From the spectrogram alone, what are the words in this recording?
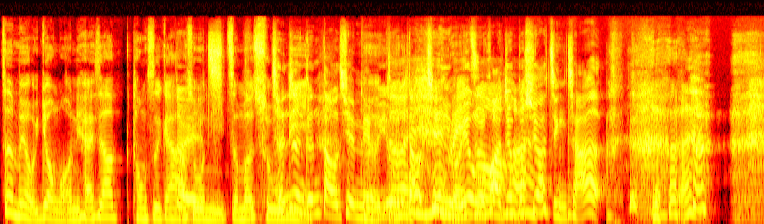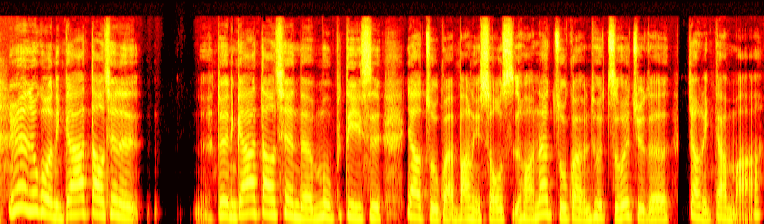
这没有用哦。你还是要同时跟他说你怎么处理。承认跟道歉没有用，道歉有用的话就不需要警察了。因为如果你跟他道歉的。对你跟他道歉的目的是要主管帮你收拾的话，那主管就只会觉得叫你干嘛？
